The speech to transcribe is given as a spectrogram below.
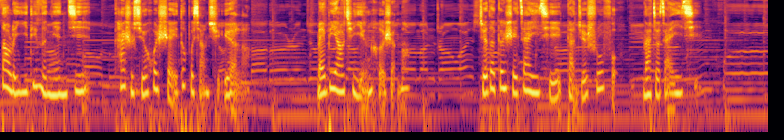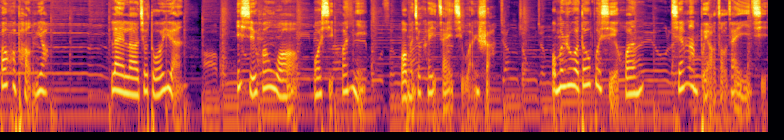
到了一定的年纪，开始学会谁都不想取悦了，没必要去迎合什么。”觉得跟谁在一起感觉舒服，那就在一起。包括朋友，累了就躲远。你喜欢我，我喜欢你，我们就可以在一起玩耍。我们如果都不喜欢，千万不要走在一起。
